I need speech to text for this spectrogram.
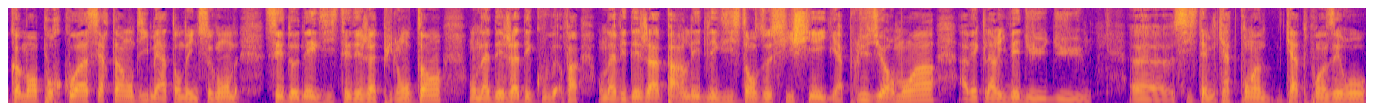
comment pourquoi? Certains ont dit mais attendez une seconde ces données existaient déjà depuis longtemps. On a déjà découvert enfin on avait déjà parlé de l'existence de ce fichier il y a plusieurs mois avec l'arrivée du du euh, système 4.4.0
